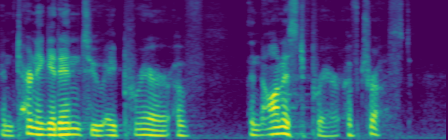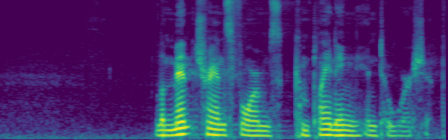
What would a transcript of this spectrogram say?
and turning it into a prayer of, an honest prayer of trust. Lament transforms complaining into worship.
